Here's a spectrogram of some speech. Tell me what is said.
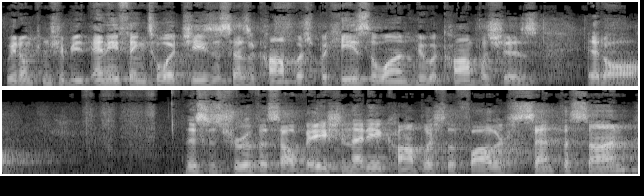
We don't contribute anything to what Jesus has accomplished, but He's the one who accomplishes it all. This is true of the salvation that he accomplished. The Father sent the Son,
